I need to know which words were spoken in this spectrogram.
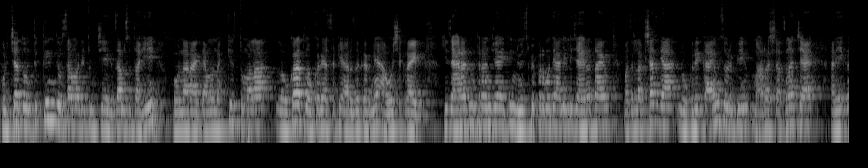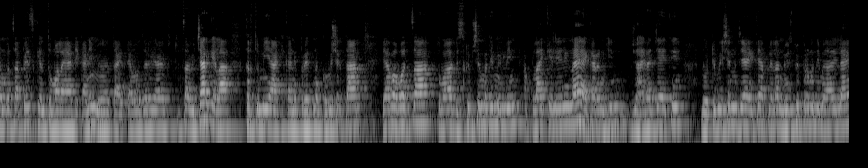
पुढच्या दोन ते तीन दिवसामध्ये तुमची एक्झाम सुद्धा ही होणार आहे. त्यामुळे नक्कीच तुम्हाला लवकरात लवकर यासाठी अर्ज करणे आवश्यक राहील. ही जाहिरात मित्रांनो जी आहे ती न्यूजपेपरमध्ये आलेली जाहिरात आहे. मात्र लक्षात घ्या नोकरी कायमस्वरूपी महाराष्ट्र शासनाची आहे आणि एक नंबरचा पे स्केल तुम्हाला या ठिकाणी मिळत आहे. त्यामुळे जर या गोष्टीचा विचार केला तर तुम्ही या ठिकाणी प्रयत्न करू शकता. याबाबतचा तुम्हाला डिस्क्रिप्शनमध्ये मी लिंक अप्लाय केलेली नाही आहे कारण ही जाहिरात जी आहे ती नोटिफिकेशन जे आहे ते आपल्याला न्यूजपेपरमध्ये मिळालेलं आहे.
